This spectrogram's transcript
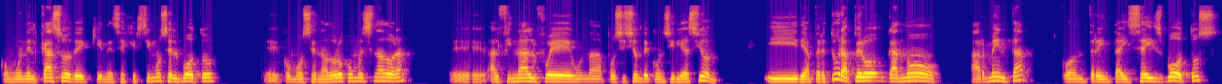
como en el caso de quienes ejercimos el voto eh, como senador o como senadora, eh, al final fue una posición de conciliación y de apertura, pero ganó Armenta con 36 votos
